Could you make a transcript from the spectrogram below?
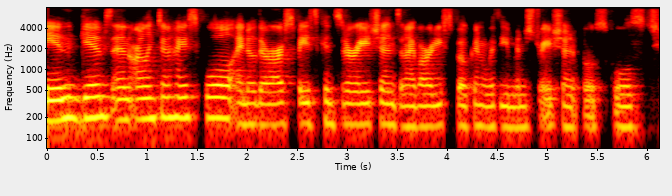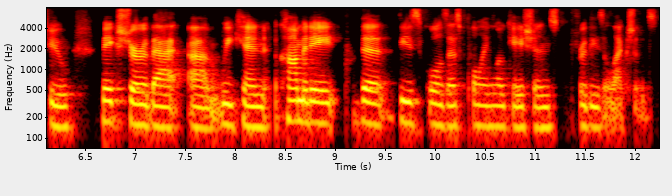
in Gibbs and Arlington High School. I know there are space considerations, and I've already spoken with the administration at both schools to make sure that um, we can accommodate the, these schools as polling locations for these elections.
